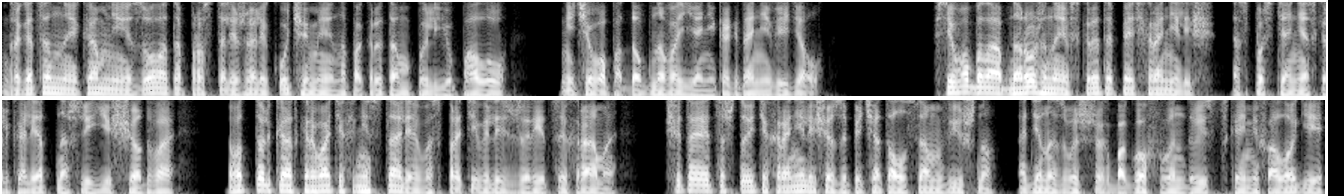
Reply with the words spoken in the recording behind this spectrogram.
Драгоценные камни и золото просто лежали кучами на покрытом пылью полу. Ничего подобного я никогда не видел. Всего было обнаружено и вскрыто пять хранилищ, а спустя несколько лет нашли еще два. Вот только открывать их не стали, воспротивились жрецы храма. Считается, что эти хранилища запечатал сам Вишну, один из высших богов в индуистской мифологии,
